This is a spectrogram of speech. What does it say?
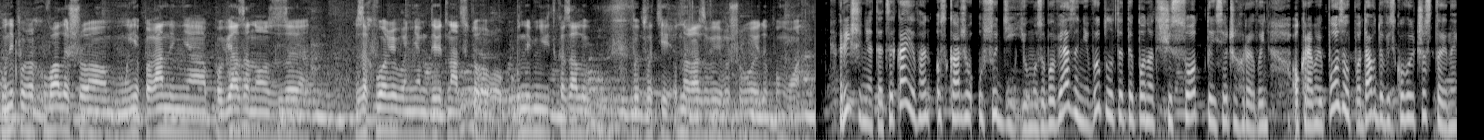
Вони порахували, що моє поранення пов'язано з захворюванням 19-го року. Вони мені відказали в виплаті одноразової грошової допомоги. Рішення ТЦК Євген оскаржив у суді. Йому зобов'язані виплатити понад 600 тисяч гривень. Окремий позов подав до військової частини.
